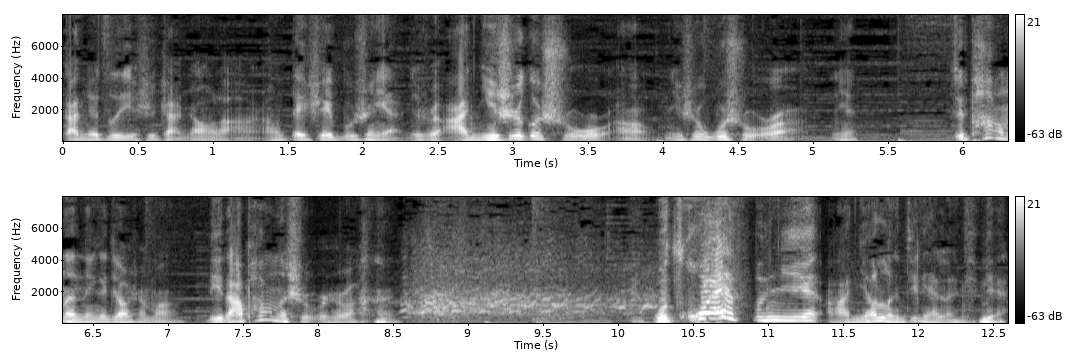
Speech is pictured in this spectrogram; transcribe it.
感觉自己是展昭了啊，然后逮谁不顺眼就说啊，你是个鼠啊，你是五鼠，你最胖的那个叫什么？李大胖的鼠是吧？我踹死你啊！你要冷静点，冷静点。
